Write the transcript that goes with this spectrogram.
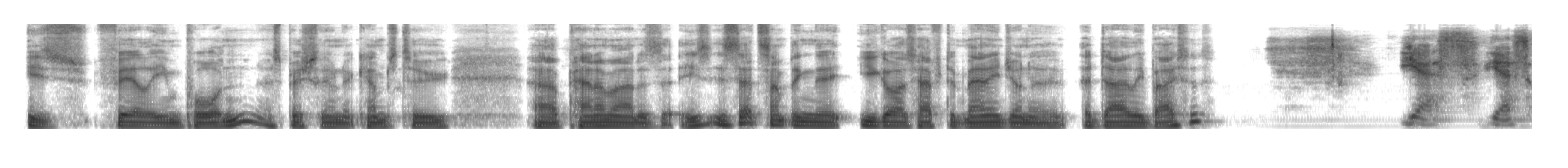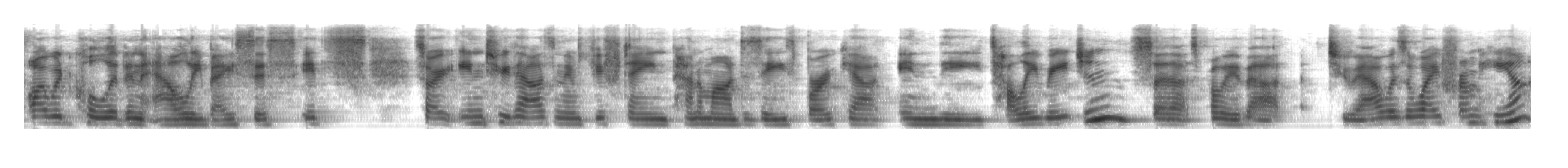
is fairly important, especially when it comes to uh, Panama disease. Is that something that you guys have to manage on a, a daily basis? Yes, yes, I would call it an hourly basis. It's so in 2015, Panama disease broke out in the Tully region, so that's probably about two hours away from here.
